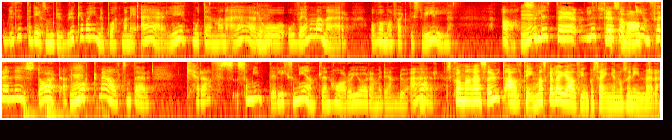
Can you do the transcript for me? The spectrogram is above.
lite det som du brukar vara inne på, att man är ärlig mot den man är och, och vem man är och vad man faktiskt vill. Ja, så lite, lite Superbra. sånt inför en nystart. Att bort med allt sånt där krafs som inte liksom egentligen har att göra med den du är. Ska man rensa ut allting? Man ska lägga allting på sängen och sen in med det?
